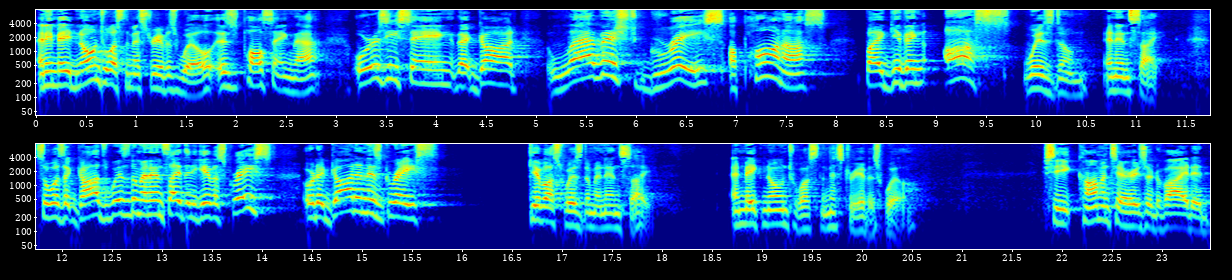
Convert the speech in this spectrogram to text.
And he made known to us the mystery of his will. Is Paul saying that? Or is he saying that God lavished grace upon us by giving us wisdom and insight. So, was it God's wisdom and insight that He gave us grace, or did God in His grace give us wisdom and insight and make known to us the mystery of His will? You see, commentaries are divided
